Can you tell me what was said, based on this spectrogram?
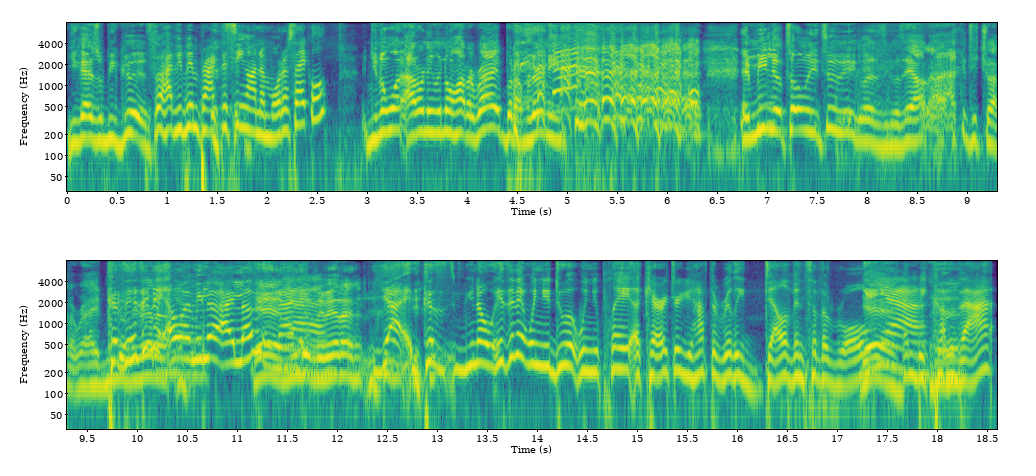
you guys will be good. So have you been practicing on a motorcycle? You know what? I don't even know how to ride, but I'm learning. Emilio told me too. He goes, he goes yeah, I, I can teach you how to ride. Because isn't it? Oh, look, I love it. Yeah, man. Yeah, because you know, isn't it when you do it when you play a character, you have to really delve into the role. Yeah. and become Yeah. that.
